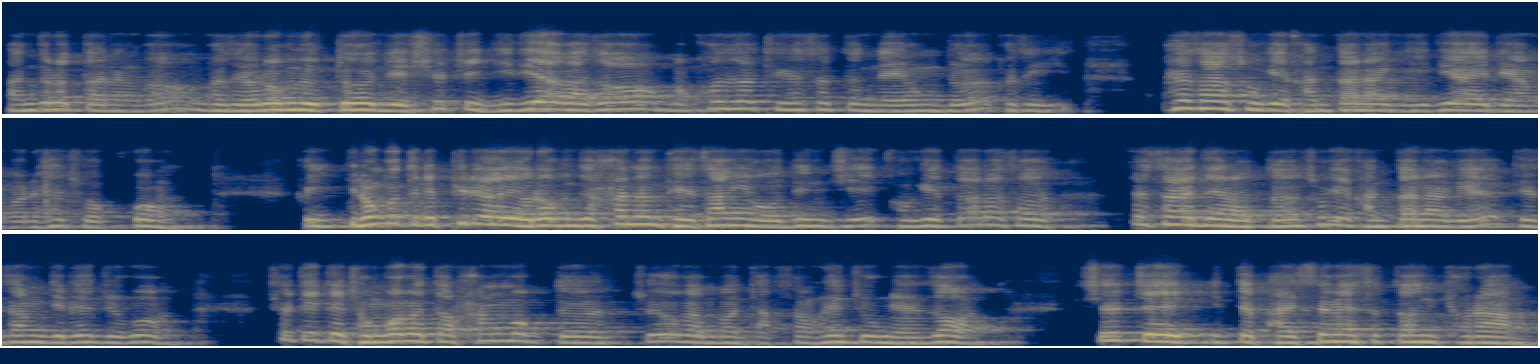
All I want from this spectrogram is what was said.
만들었다는 거. 그래서 여러분들도 이제 실제 이디야 가서 뭐 컨설팅 했었던 내용들, 그래서 이 회사 소개 간단하게 이디야에 대한 거를 해주었고, 그 이런 것들이 필요해요. 여러분들 하는 대상이 어딘지 거기에 따라서 회사에 대한 어떤 소개 간단하게 대상지를 해주고, 실제 이때 점검했던 항목들 쭉 한번 작성해 주면서 실제 이때 발생했었던 결함,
